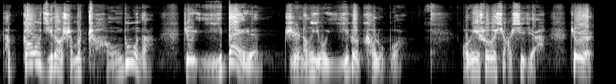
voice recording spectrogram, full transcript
它高级到什么程度呢？就一代人只能有一个科鲁伯。我跟你说个小细节啊，就是。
